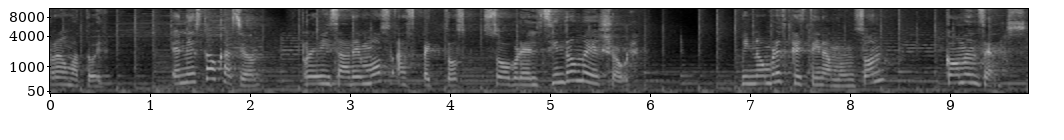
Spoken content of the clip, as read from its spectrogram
reumatoide. En esta ocasión, revisaremos aspectos sobre el síndrome de Sjögren. Mi nombre es Cristina Monzón. Comencemos.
